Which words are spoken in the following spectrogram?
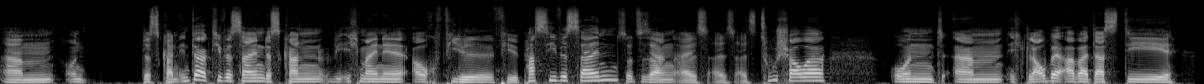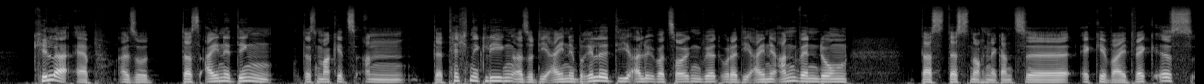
Ähm, und das kann interaktives sein, das kann, wie ich meine, auch viel, viel passives sein, sozusagen als, als, als Zuschauer. Und ähm, ich glaube aber, dass die Killer-App, also das eine Ding, das mag jetzt an der Technik liegen, also die eine Brille, die alle überzeugen wird, oder die eine Anwendung, dass das noch eine ganze Ecke weit weg ist,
